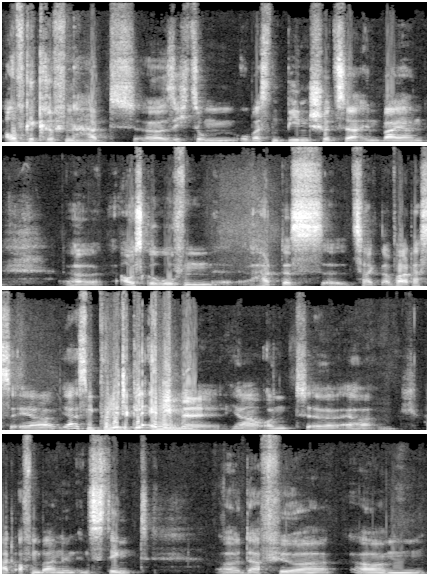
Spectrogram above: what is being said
aufgegriffen hat, äh, sich zum obersten Bienenschützer in Bayern äh, ausgerufen hat, das äh, zeigt aber, dass er, ja, ist ein Political Animal, ja, und äh, er hat offenbar einen Instinkt äh, dafür, ähm,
